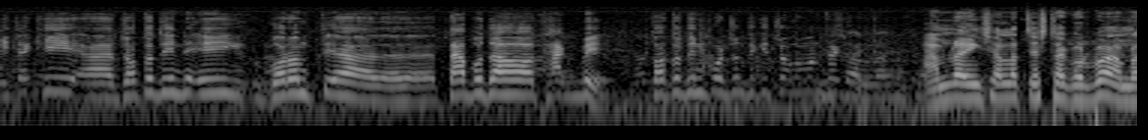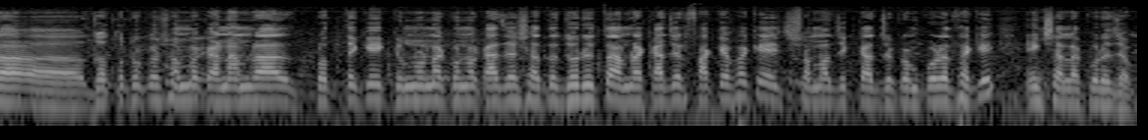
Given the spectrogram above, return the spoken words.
এটা কি যতদিন এই গরম তে- আহ, থাকবে ততদিন পর্যন্ত কি চলমান থাকবে? আমরা ইনশাল্লাহ চেষ্টা করব আমরা যতটুকু সম্ভব কারণ আমরা প্রত্যেকেই কোনো না কোনো কাজের সাথে জড়িত আমরা কাজের ফাঁকে ফাঁকে সামাজিক কার্যক্রম করে থাকি ইনশাল্লাহ করে যাব।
